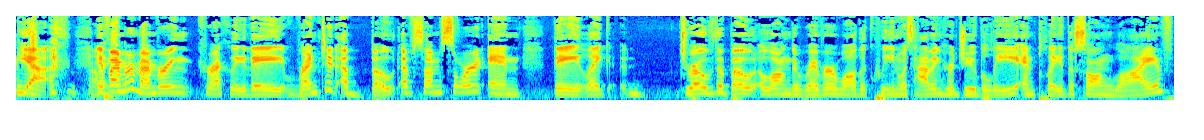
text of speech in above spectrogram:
Yeah. If like I'm it. remembering correctly, they rented a boat of some sort and they like drove the boat along the river while the queen was having her jubilee and played the song live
